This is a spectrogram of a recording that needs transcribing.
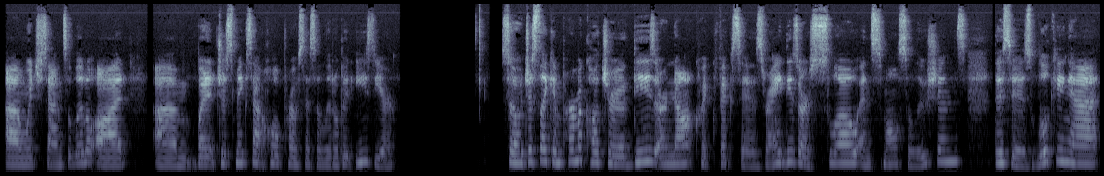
um, which sounds a little odd, um, but it just makes that whole process a little bit easier. So, just like in permaculture, these are not quick fixes, right? These are slow and small solutions. This is looking at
